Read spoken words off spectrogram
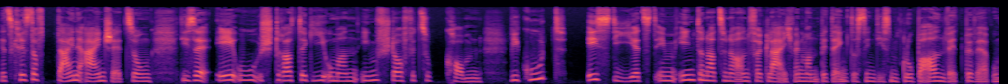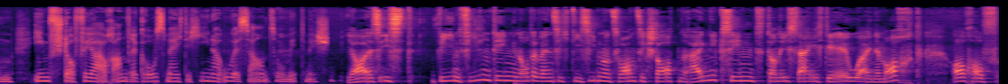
Jetzt Christoph, deine Einschätzung, diese EU-Strategie, um an Impfstoffe zu kommen, wie gut ist die jetzt im internationalen Vergleich, wenn man bedenkt, dass in diesem globalen Wettbewerb um Impfstoffe ja auch andere Großmächte, China, USA und so mitmischen? Ja, es ist wie in vielen Dingen, oder wenn sich die 27 Staaten einig sind, dann ist eigentlich die EU eine Macht auch auf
